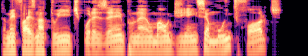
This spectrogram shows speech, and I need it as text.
também faz na Twitch, por exemplo, né? Uma audiência muito forte.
